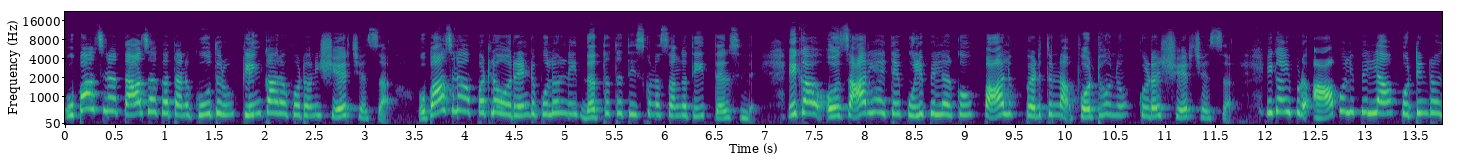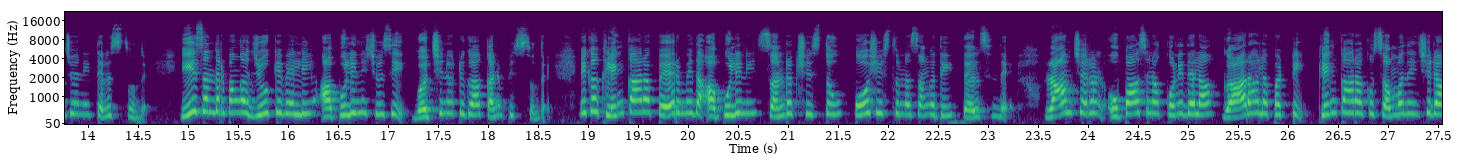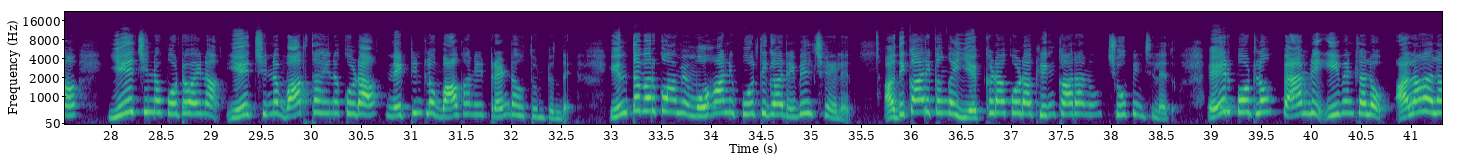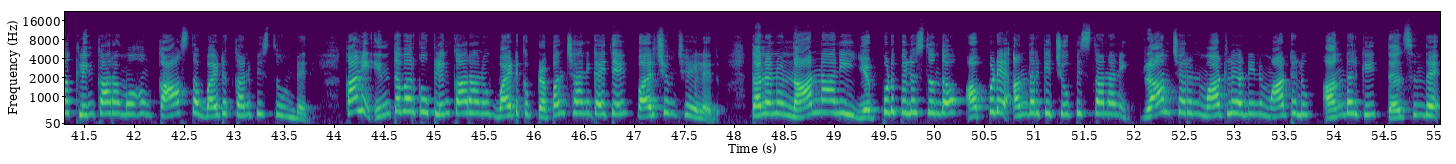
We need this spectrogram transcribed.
ఉపాసన తాజాగా తన కూతురు క్లింకార ఫోటోని షేర్ చేశారు. ఉపాసన అప్పట్లో ఓ రెండు పులుల్ని దత్తత తీసుకున్న సంగతి తెలిసిందే. ఇక ఓసారి అయితే పులి పిల్లలకు పాలు పెడుతున్న ఫోటోను కూడా షేర్ చేశారు. ఇక ఇప్పుడు ఆ పులి పిల్ల పుట్టినరోజు అని తెలుస్తుంది. ఈ సందర్భంగా జూకి వెళ్ళి ఆ పులిని చూసి వచ్చినట్టుగా కనిపిస్తుంది. ఇక క్లింకార పేరు మీద ఆ పులిని సంరక్షిస్తూ పోషిస్తున్న సంగతి తెలిసిందే. రామ్ చరణ్ ఉపాసన కొనిదెల గారాల పట్టి క్లింకారకు సంబంధించిన ఏ చిన్న ఫోటో అయినా ఏ చిన్న వార్త అయినా కూడా నెట్టింట్లో బాగానే ట్రెండ్ అవుతుంటుంది. ఇంతవరకు ఆమె మొహాన్ని పూర్తిగా రివీల్ చేయలేదు. అధికారికంగా ఎక్కడా కూడా క్లింకారాను చూపించలేదు. ఎయిర్పోర్ట్లో ఫ్యామిలీ ఈవెంట్లలో అలా అలా క్లింకారా మొహం కాస్త బయటకు కనిపిస్తూ ఉండేది. కానీ ఇంతవరకు క్లింకారాను బయటకు ప్రపంచానికైతే పరిచయం చేయలేదు. తనను నాన్న అని ఎప్పుడు పిలుస్తుందో అప్పుడే అందరికీ చూపిస్తానని రామ్ చరణ్ మాట్లాడిన మాటలు అందరికీ తెలిసిందే.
